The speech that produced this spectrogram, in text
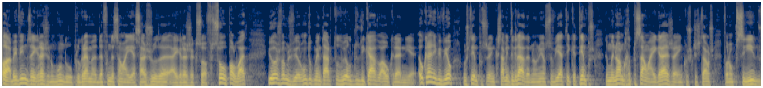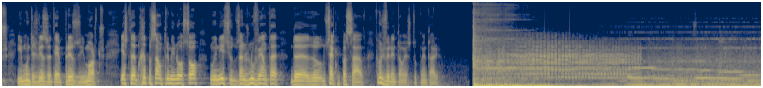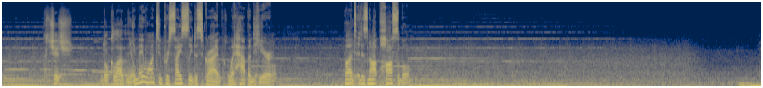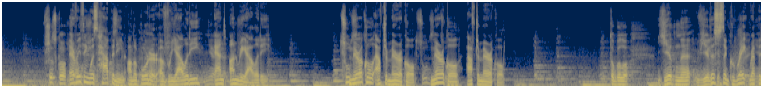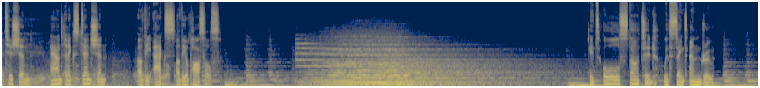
Olá, bem-vindos à Igreja no Mundo, o programa da Fundação AIS Ajuda à Igreja que Sofre. Sou o Paulo White e hoje vamos ver um documentário todo ele dedicado à Ucrânia. A Ucrânia viveu nos tempos em que estava integrada na União Soviética, tempos de uma enorme repressão à Igreja, em que os cristãos foram perseguidos e muitas vezes até presos e mortos. Esta repressão terminou só no início dos anos 90 de, de, do século passado. Vamos ver então este documentário. You may want to precisely describe what happened here, but it is not possible. Everything was happening on the border of reality and unreality. Miracle after miracle, miracle after miracle. This is a great repetition and an extension of the Acts of the Apostles. It all started with St. Andrew,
